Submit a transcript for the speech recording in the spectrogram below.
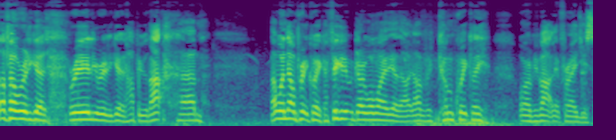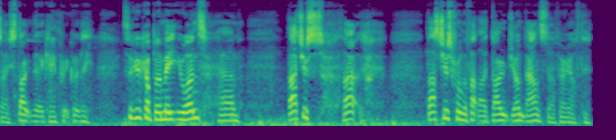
That felt really good, really, really good. Happy with that. Um, that went down pretty quick. I figured it would go one way or the other. I would come quickly or I'd be battling it for ages. So stoked that it came pretty quickly. Took a couple of meaty ones. Um, that's just that. That's just from the fact that I don't jump down stuff very often,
